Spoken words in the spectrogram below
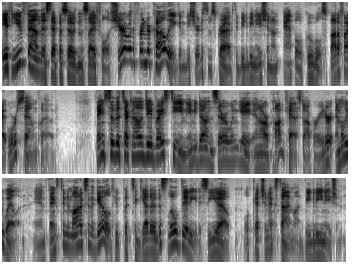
If you found this episode insightful, share it with a friend or colleague, and be sure to subscribe to B2B Nation on Apple, Google, Spotify, or SoundCloud. Thanks to the technology advice team, Amy Dunn, Sarah Wingate, and our podcast operator, Emily Whalen. And thanks to Mnemonics and the Guild, who put together this little ditty to see you out. We'll catch you next time on B2B Nation.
